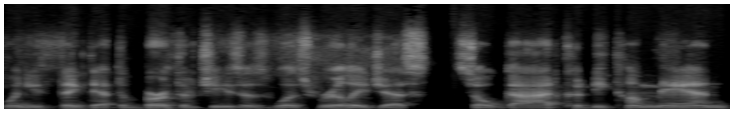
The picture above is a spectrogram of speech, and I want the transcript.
when you think that the birth of Jesus was really just so God could become man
